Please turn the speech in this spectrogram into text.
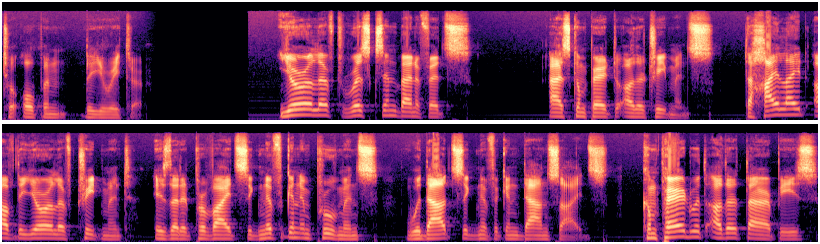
to open the urethra. UroLift risks and benefits as compared to other treatments. The highlight of the UroLift treatment is that it provides significant improvements without significant downsides. Compared with other therapies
